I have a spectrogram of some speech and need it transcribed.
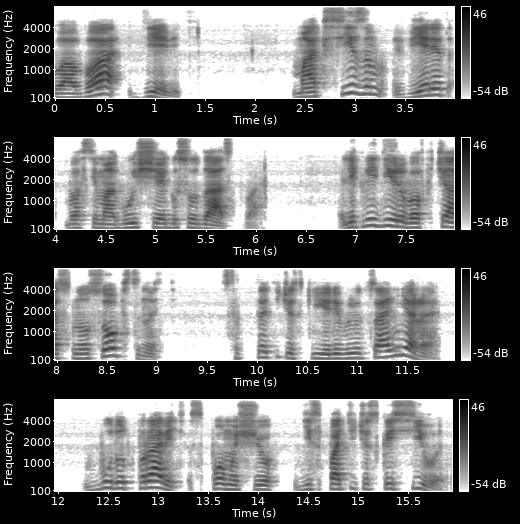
Глава 9. Марксизм верит во всемогущее государство. Ликвидировав частную собственность, социалистические революционеры будут править с помощью деспотической силы,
